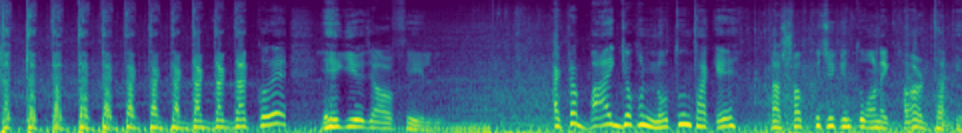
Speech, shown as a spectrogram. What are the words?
ধাক ধাক ধাক ধাক ধাক ধাক ধাক ধাক ধাক ধাক ধাক করে এগিয়ে যাওয়ার ফিল একটা বাইক যখন নতুন থাকে তার সব কিছুই কিন্তু অনেক হার্ড থাকে।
